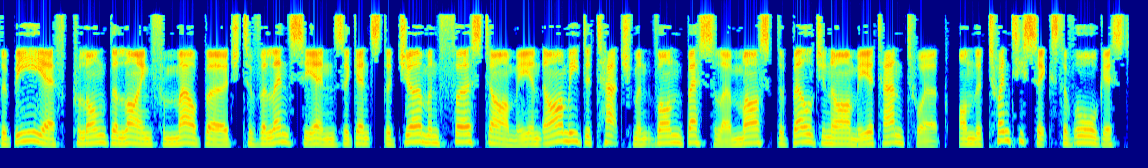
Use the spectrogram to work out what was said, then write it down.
the BEF prolonged the line from Maubeuge to Valenciennes against the German First Army and Army Detachment von Beseler masked the Belgian army at Antwerp. On 26 August,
